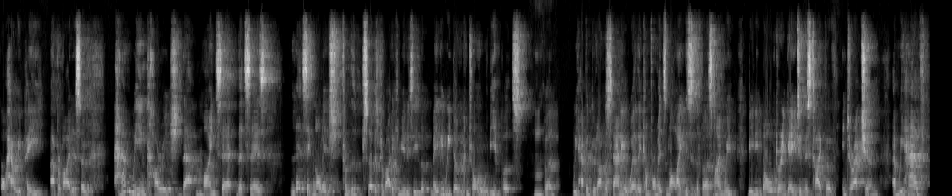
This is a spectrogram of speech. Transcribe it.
or how we pay our providers so how do we encourage that mindset that says let's acknowledge from the service provider community look maybe we don't control all the inputs mm-hmm. but we have a good understanding of where they come from. It's not like this is the first time we've been involved or engaged in this type of interaction. And we have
